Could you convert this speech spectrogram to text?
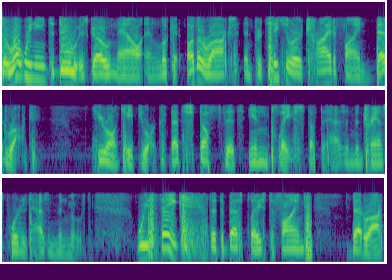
So what we need to do is go now and look at other rocks, in particular try to find bedrock here on Cape York. That's stuff that's in place, stuff that hasn't been transported, hasn't been moved. We think that the best place to find bedrock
